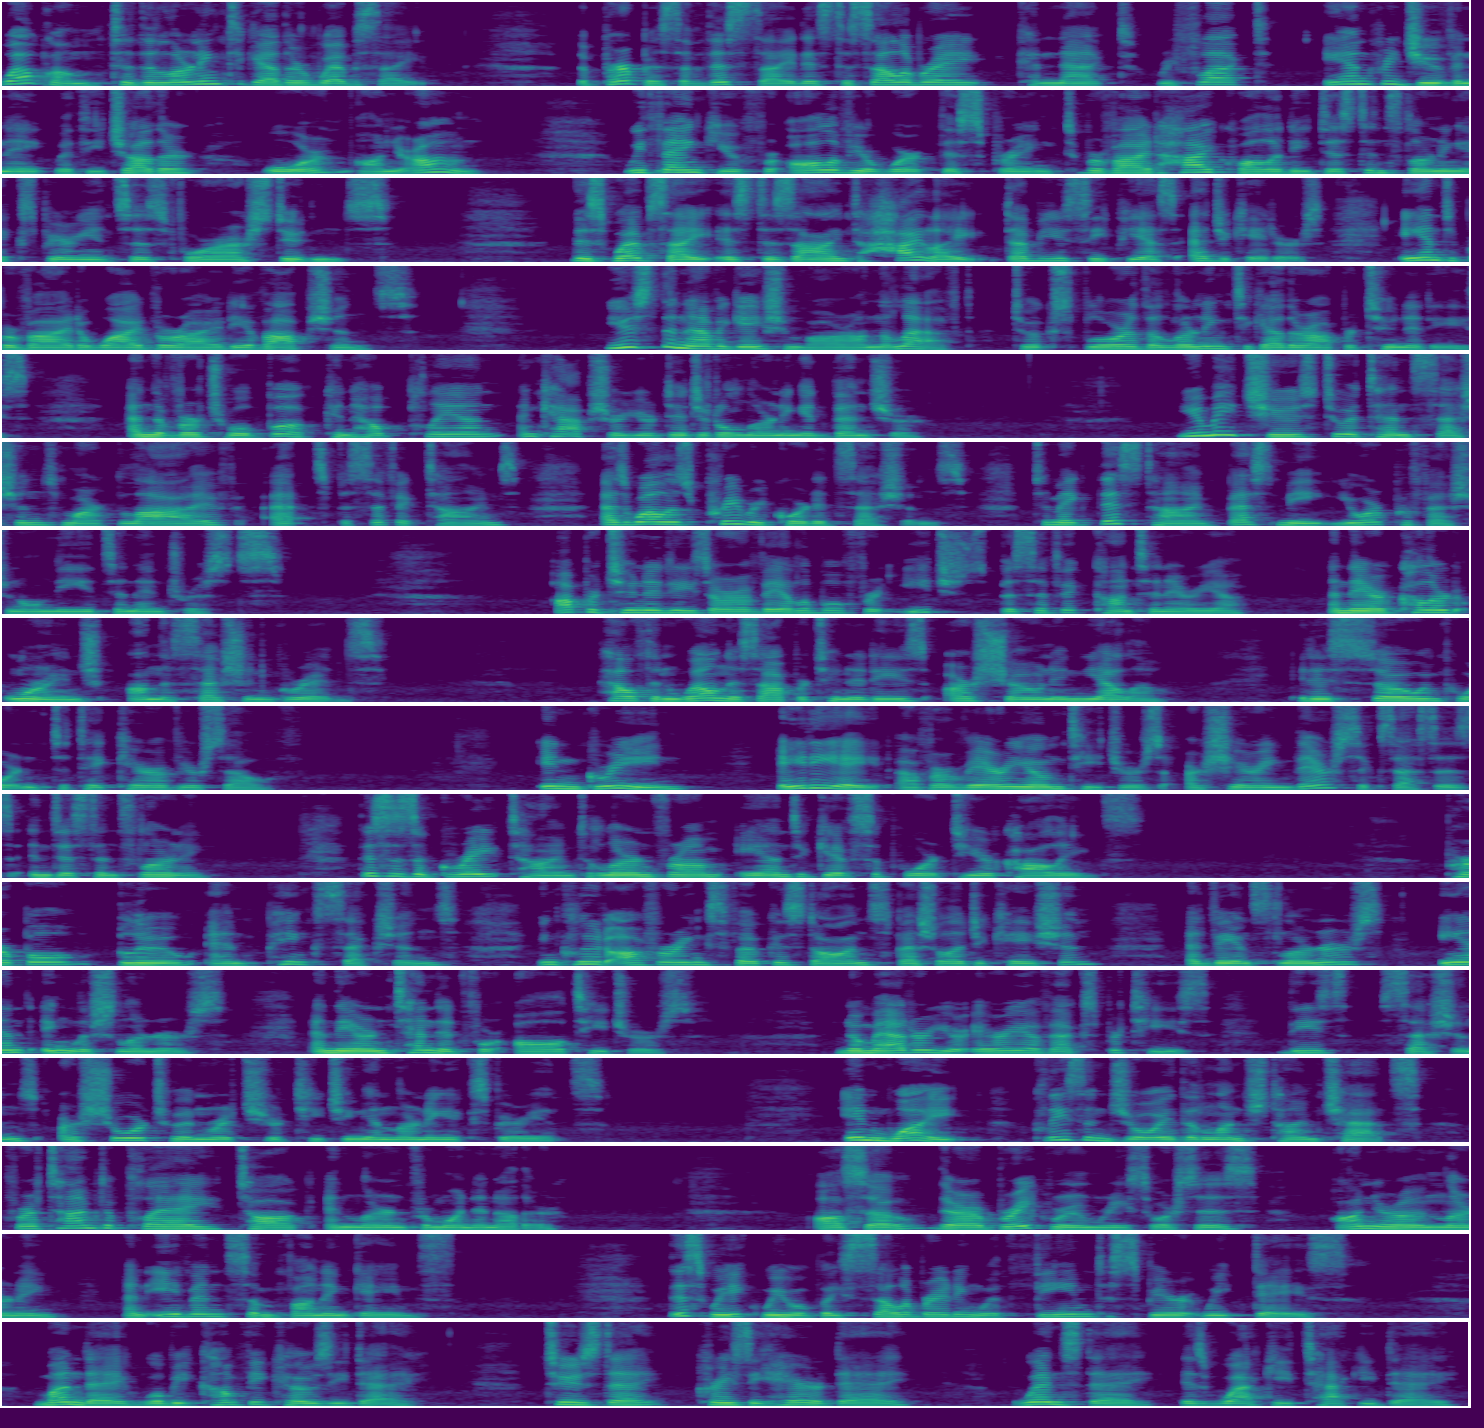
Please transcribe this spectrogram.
Welcome to the Learning Together website. The purpose of this site is to celebrate, connect, reflect, and rejuvenate with each other or on your own. We thank you for all of your work this spring to provide high quality distance learning experiences for our students. This website is designed to highlight WCPS educators and to provide a wide variety of options. Use the navigation bar on the left to explore the Learning Together opportunities and the virtual book can help plan and capture your digital learning adventure. You may choose to attend sessions marked live at specific times, as well as pre recorded sessions, to make this time best meet your professional needs and interests. Opportunities are available for each specific content area, and they are colored orange on the session grids. Health and wellness opportunities are shown in yellow. It is so important to take care of yourself. In green, 88 of our very own teachers are sharing their successes in distance learning. This is a great time to learn from and to give support to your colleagues. Purple, blue, and pink sections include offerings focused on special education, advanced learners, and English learners, and they are intended for all teachers. No matter your area of expertise, these sessions are sure to enrich your teaching and learning experience. In white, please enjoy the lunchtime chats for a time to play, talk, and learn from one another. Also, there are break room resources, on your own learning, and even some fun and games. This week, we will be celebrating with themed Spirit Week days. Monday will be Comfy Cozy Day. Tuesday, Crazy Hair Day. Wednesday is Wacky Tacky Day.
